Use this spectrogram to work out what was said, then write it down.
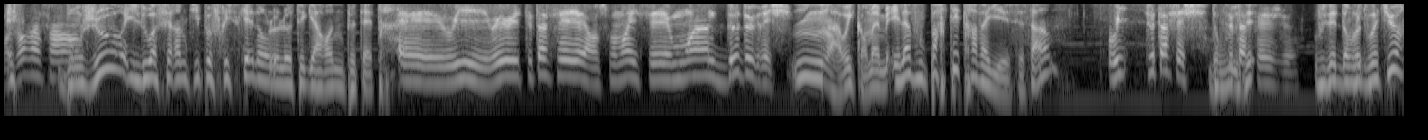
bonjour Vincent. Bonjour, il doit faire un petit peu frisquet dans le Lot-et-Garonne peut-être. Eh oui, oui, oui, tout à fait. En ce moment, il fait moins 2 degrés. Hmm, ah oui quand même. Et là vous partez travailler, c'est ça? Oui, tout à fait. Donc tout vous à êtes- fait. je- Vous êtes dans votre voiture?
